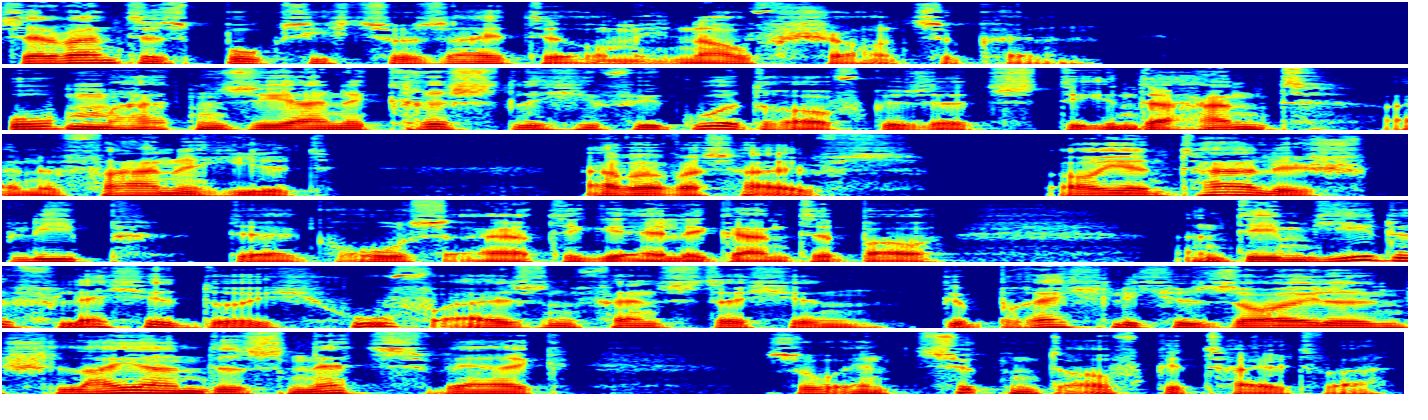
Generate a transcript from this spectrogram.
Cervantes bog sich zur Seite, um hinaufschauen zu können. Oben hatten sie eine christliche Figur draufgesetzt, die in der Hand eine Fahne hielt. Aber was half's? Orientalisch blieb der großartige, elegante Bau, an dem jede Fläche durch Hufeisenfensterchen, gebrechliche Säulen, schleierndes Netzwerk so entzückend aufgeteilt war.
